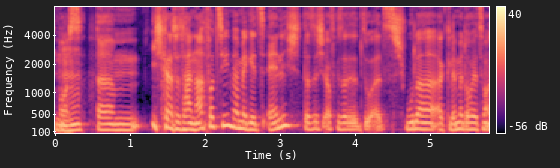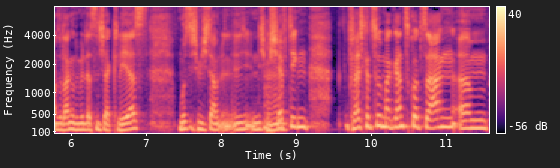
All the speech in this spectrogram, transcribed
muss. Mhm. Ähm, ich kann das total nachvollziehen, weil mir geht's ähnlich, dass ich oft gesagt habe, du als Schwuler erklär mir doch jetzt mal, solange du mir das nicht erklärst, muss ich mich damit nicht mhm. beschäftigen. Vielleicht kannst du mal ganz kurz sagen, ähm,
